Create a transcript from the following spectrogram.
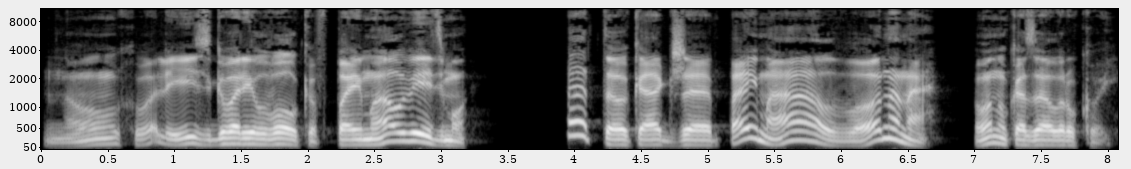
«Ну, хвались», — говорил Волков, — «поймал ведьму». «А то как же, поймал, вон она», — он указал рукой.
